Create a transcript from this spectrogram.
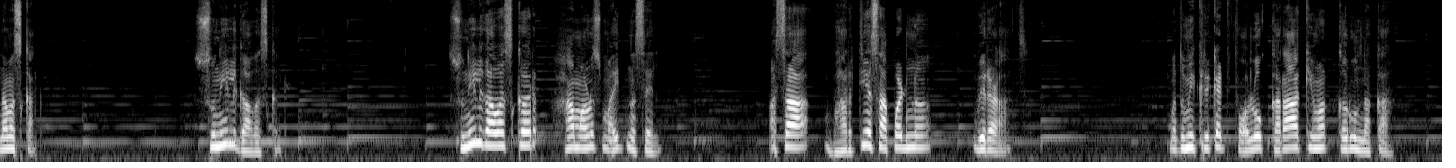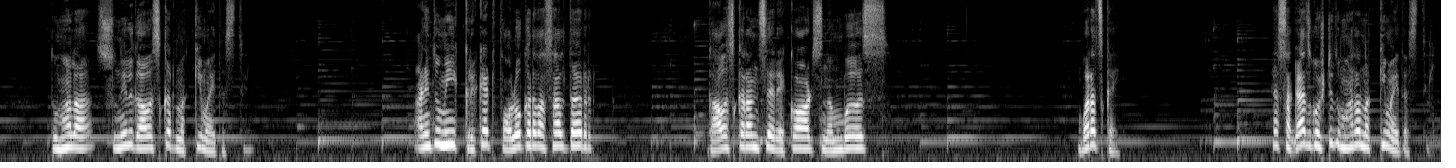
नमस्कार. सुनील गावस्कर. सुनील गावस्कर हा माणूस माहीत नसेल. असा भारतीय सापडणं विरळाच. मग तुम्ही क्रिकेट फॉलो करा किंवा करू नका तुम्हाला सुनील गावस्कर नक्की माहीत असतील. आणि तुम्ही क्रिकेट फॉलो करत असाल तर गावस्करांचे रेकॉर्ड्स नंबर्स बरंच काही. ह्या सगळ्याच गोष्टी तुम्हाला नक्की माहीत असतील.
